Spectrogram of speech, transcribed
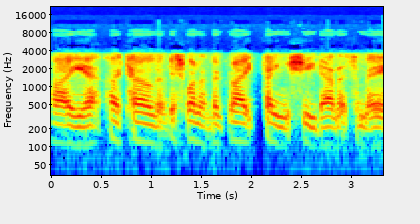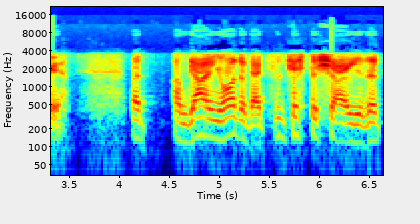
I uh, I told her just one of the great things she done as a mayor. But I'm going on to that just to show you that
